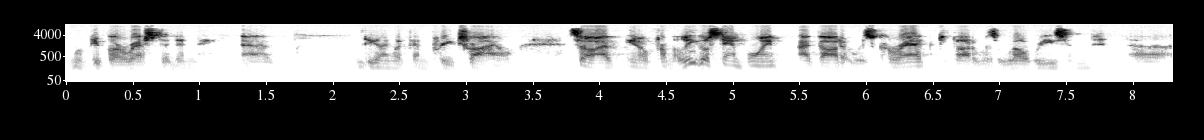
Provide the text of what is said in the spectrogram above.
when people are arrested and dealing with them pre-trial. So, I, you know, from a legal standpoint, I thought it was correct. Thought it was a well-reasoned uh,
